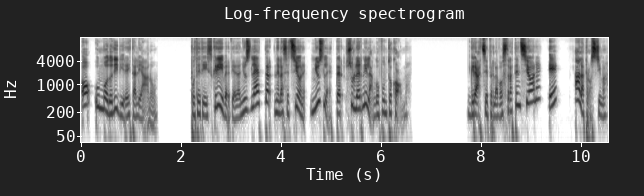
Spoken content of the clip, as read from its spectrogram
o un modo di dire italiano. Potete iscrivervi alla newsletter nella sezione newsletter su lernilango.com. Grazie per la vostra attenzione e alla prossima!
